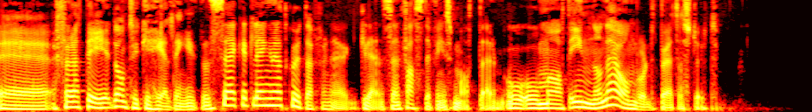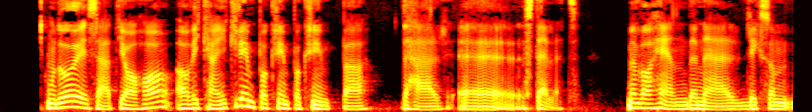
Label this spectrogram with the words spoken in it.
Eh, för att det, de tycker helt enkelt att det är säkert längre att gå utanför den här gränsen fast det finns mat där. Och, och mat inom det här området börjar ta slut. Och då är det så här att jaha, ja, vi kan ju krympa och krympa och krympa det här eh, stället. Men vad händer när liksom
